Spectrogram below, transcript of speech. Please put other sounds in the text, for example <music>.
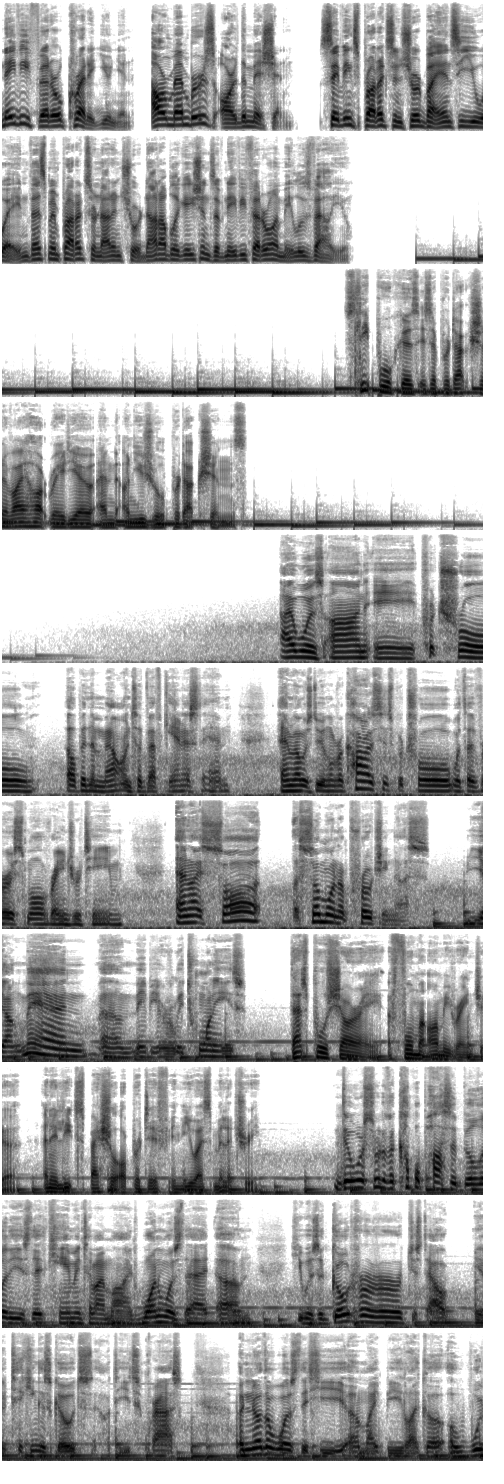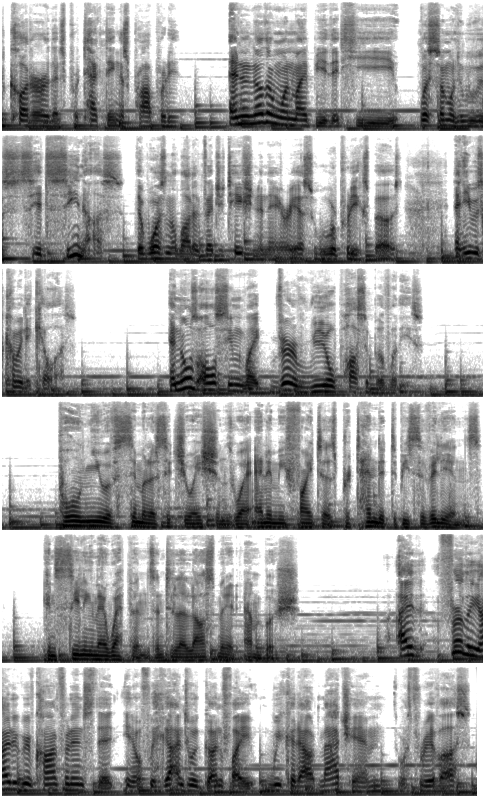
Navy Federal Credit Union. Our members are the mission. Savings products insured by NCUA. Investment products are not insured, not obligations of Navy Federal and may lose value. Sleepwalkers is a production of iHeartRadio and Unusual Productions. I was on a patrol up in the mountains of Afghanistan, and I was doing a reconnaissance patrol with a very small ranger team, and I saw someone approaching us, young man, um, maybe early twenties. That's Paul Scharre, a former Army Ranger, an elite special operative in the US military. There were sort of a couple possibilities that came into my mind. One was that um, he was a goat herder, just out, you know, taking his goats out to eat some grass. Another was that he uh, might be like a, a woodcutter that's protecting his property. And another one might be that he was someone who was had seen us. There wasn't a lot of vegetation in the area, so we were pretty exposed, and he was coming to kill us. And those all seemed like very real possibilities. Paul knew of similar situations where enemy fighters pretended to be civilians, concealing their weapons until a last minute ambush. I had a fairly high degree of confidence that, you know, if we got into a gunfight, we could outmatch him, or three of us.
